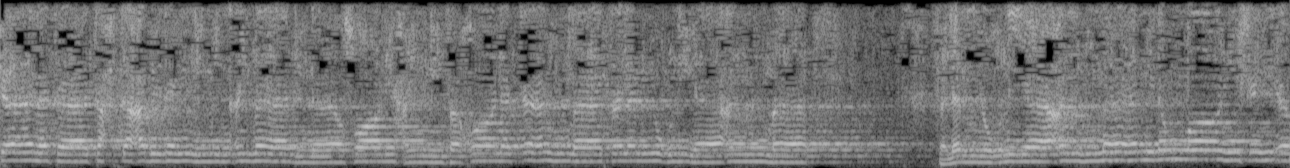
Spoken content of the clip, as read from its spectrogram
كانتا تحت عبدين من عبادنا صالحين فخانتاهما فلم يغنيا عنهما فلم يغنيا عنهما من الله شيئا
